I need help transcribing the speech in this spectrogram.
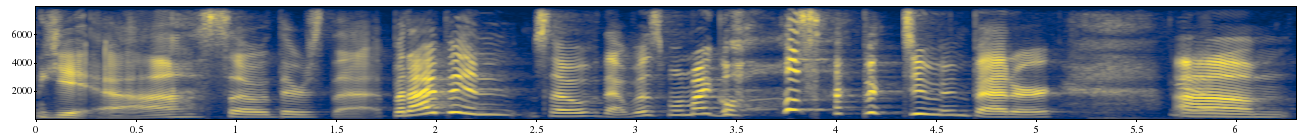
yeah. So there's that. But I've been, so that was one of my goals. I've been doing better. Um,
